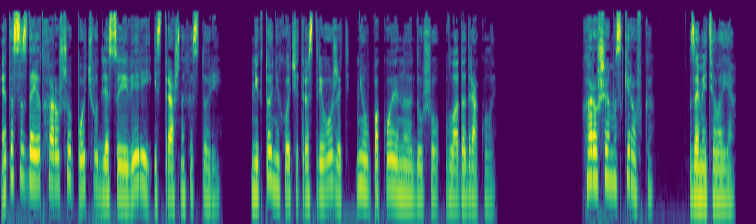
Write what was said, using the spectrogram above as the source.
Это создает хорошую почву для суеверий и страшных историй. Никто не хочет растревожить неупокоенную душу Влада Дракулы. «Хорошая маскировка», — заметила я.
